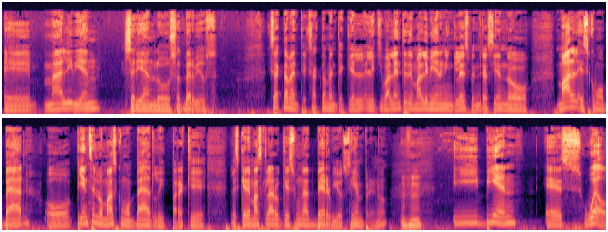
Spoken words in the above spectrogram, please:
eh, mal y bien serían los adverbios. Exactamente, exactamente. Que el, el, equivalente de mal y bien en inglés vendría siendo mal es como bad o piénsenlo más como badly para que les quede más claro que es un adverbio siempre, ¿no? Uh -huh. Y bien es well.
